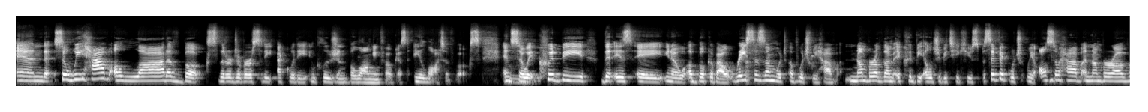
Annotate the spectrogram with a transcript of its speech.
And so we have a lot of books that are diversity, equity, inclusion, belonging focused, a lot of books. And mm. so it could be that is a, you know, a book about racism, which of which we have a number of them. It could be LGBTQ specific, which we also have a number of.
